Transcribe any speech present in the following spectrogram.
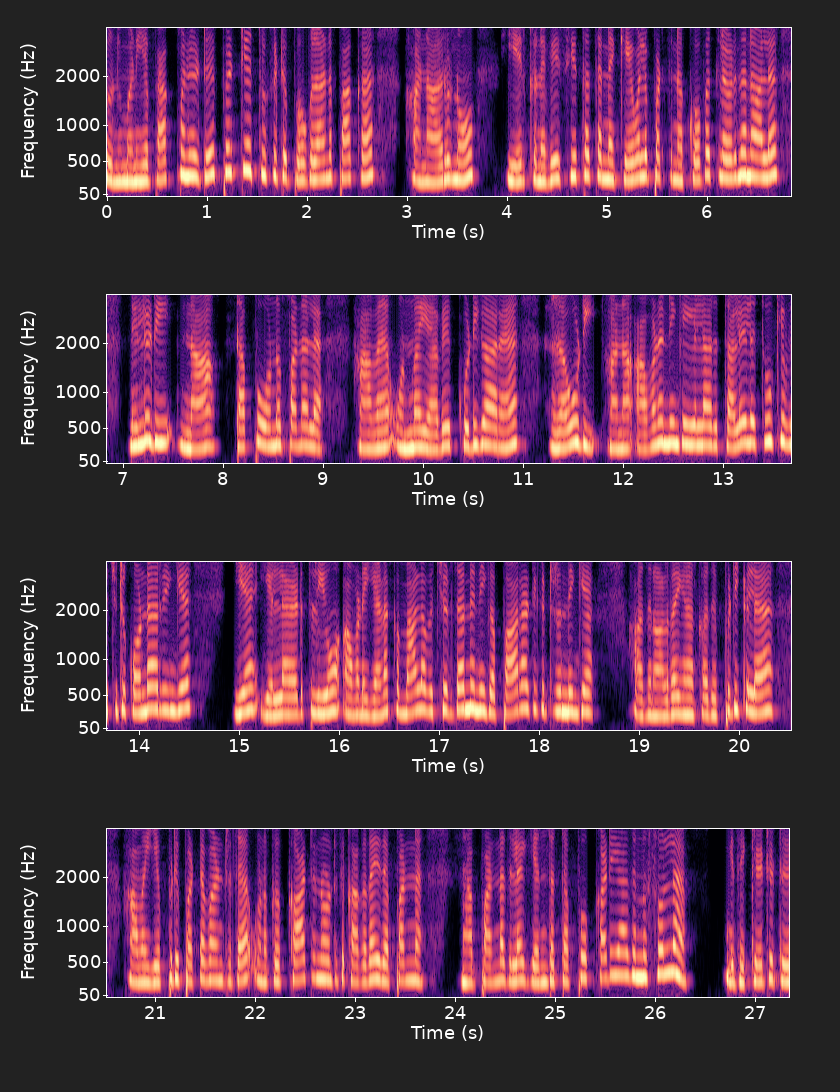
துணிமணியை பேக் பண்ணிட்டு பெட்டியை தூக்கிட்டு போகலான்னு பார்க்க. ஆனால் அருணும் ஏற்கனவே சீதா தன்னை கேவலப்படுத்தின கோபத்தில் இருந்தனால நில்லுடி நான் தப்பு ஒன்றும் பண்ணலை. அவன் உண்மையாகவே குடிகாரன் ரவுடி. ஆனால் அவனை நீங்கள் எல்லாரும் தலையில் தூக்கி வச்சுட்டு கொண்டாடுறீங்க. ஏன் எல்லா இடத்துலையும் அவனை எனக்கு மேலே வச்சுட்டு தானே நீங்கள் பாராட்டிக்கிட்டு இருந்தீங்க? அதனால தான் எனக்கு அது பிடிக்கல. அவன் எப்படிப்பட்டவன்றதை உனக்கு காட்டணுன்றதுக்காக தான் இதை பண்ணேன். நான் பண்ணதில் எந்த தப்பும் கிடையாதுன்னு சொல்ல இதை கேட்டுட்டு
